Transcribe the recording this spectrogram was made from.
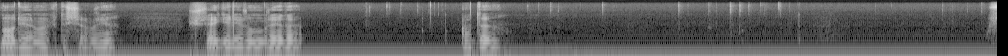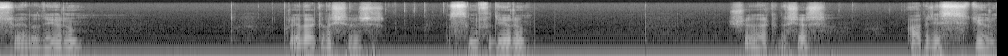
no diyorum arkadaşlar buraya. Şuraya geliyorum. Buraya da adı soyadı diyorum. Buraya da arkadaşlar sınıfı diyorum. Şurada arkadaşlar adres diyorum.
